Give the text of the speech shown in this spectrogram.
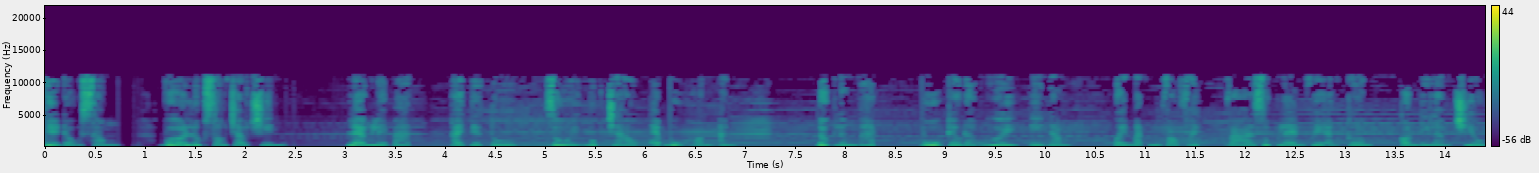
Để đậu xong, vừa lúc xong cháo chín, lèng lấy bát, thái tía tô, rồi múc cháo ép bù hón ăn. Được lưng bát, bù kêu đau người, đi nằm, quay mặt vào vách và dục lèng về ăn cơm, còn đi làm chiều.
